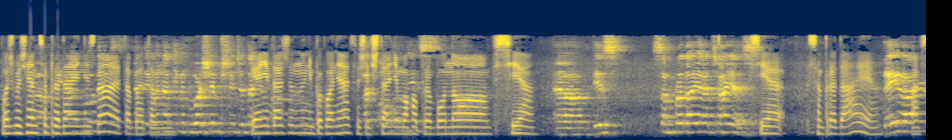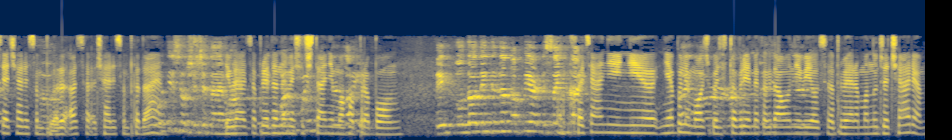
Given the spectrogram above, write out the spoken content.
Может быть, члены Сампрадая не знают об этом, и они даже ну, не поклоняются Шичтани Махапрабху, но все все сампрадаи, а все ачари, ачари сампрадаи являются преданными сочетания Махапрабху. Хотя они не, не были, может быть, в то время, когда он явился. Например, Мануджачаря,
